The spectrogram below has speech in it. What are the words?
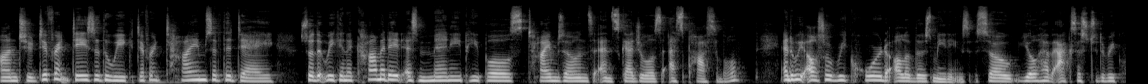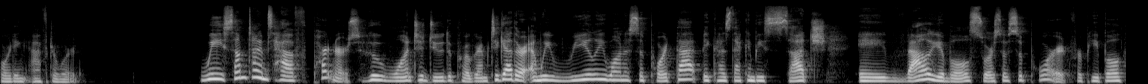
onto different days of the week, different times of the day, so that we can accommodate as many people's time zones and schedules as possible. And we also record all of those meetings, so you'll have access to the recording afterward. We sometimes have partners who want to do the program together, and we really want to support that because that can be such a valuable source of support for people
